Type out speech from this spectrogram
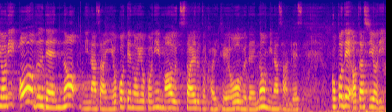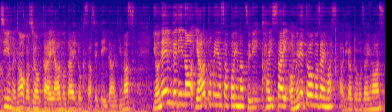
よりオーブデンの皆さん横手の横に舞う伝えると書いてオーブデンの皆さんです。ここで私よりチームのご紹介あの代読させていただきます。4年ぶりの八乙女よさこい祭り開催おめでとうございます。ありがとうございます。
